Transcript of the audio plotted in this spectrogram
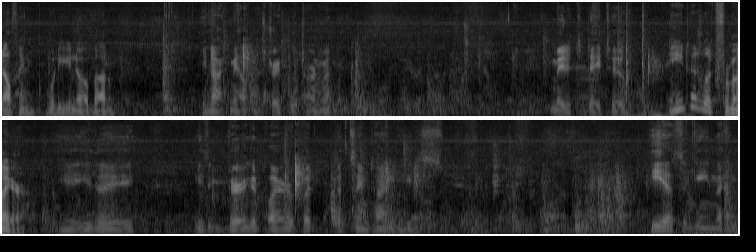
Nothing. What do you know about him? He knocked me out in the straight pool tournament. Made it to day two. He does look familiar. He, he's a he's a very good player, but at the same time he's he has a game that can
